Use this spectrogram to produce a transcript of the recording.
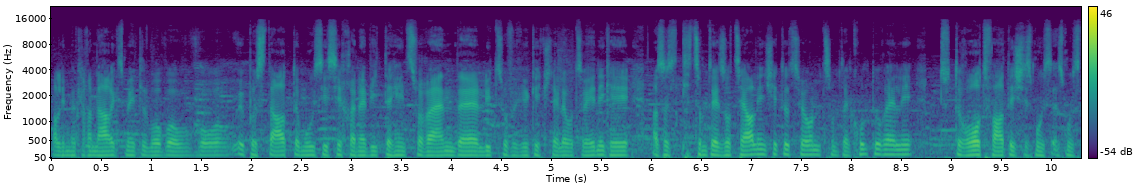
alle möglichen Nahrungsmittel, wo, wo über das Datum aus sie können weiterhin zu verwenden, Leute zur Verfügung stellen, die zu wenig haben. Also es gibt zum Teil soziale Institutionen, zum Teil kulturelle. Der Rotfaden ist, es muss, es, muss,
